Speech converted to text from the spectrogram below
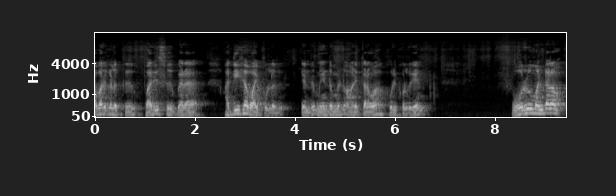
அவர்களுக்கு பரிசு பெற அதிக வாய்ப்புள்ளது என்று மீண்டும் மீண்டும் ஆணித்தரமாக கூறிக்கொள்கிறேன். ஒரு மண்டலம்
